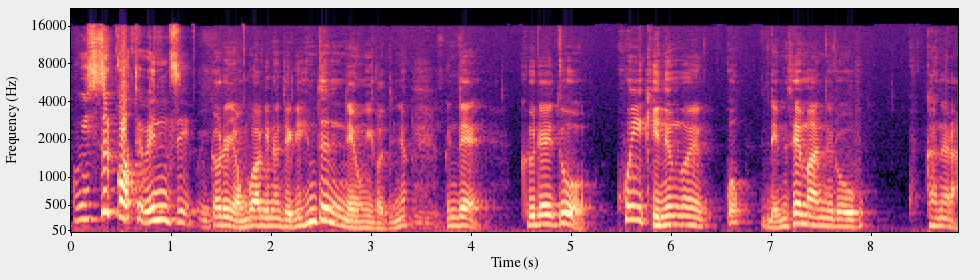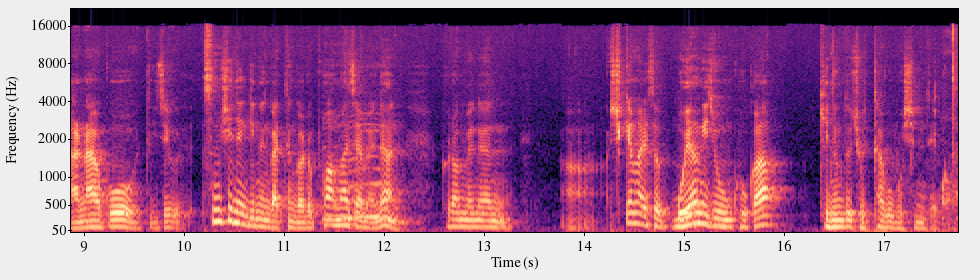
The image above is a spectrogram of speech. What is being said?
어, 있을 것 같아 왠지. 이거를 연구하기는 되게 힘든 내용이거든요. 근데 그래도 코의 기능을 꼭 냄새만으로 국- 국한을 안 하고 이제 숨 쉬는 기능 같은 거를 포함하자면은 그러면은 어, 쉽게 말해서 모양이 좋은 코가 기능도 좋다고 보시면 되고 네,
